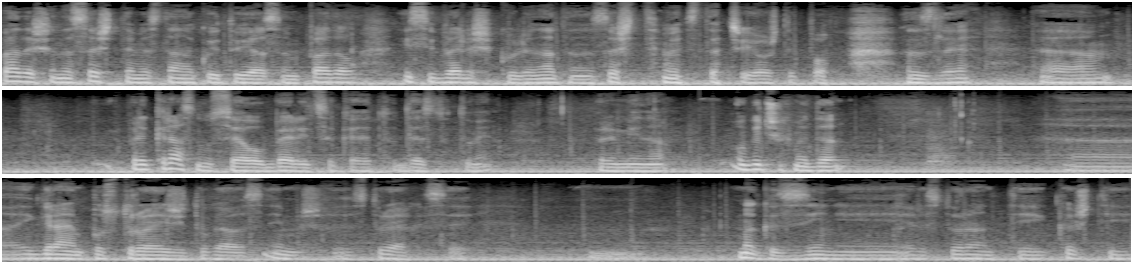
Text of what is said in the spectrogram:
падаше на същите места, на които и аз съм падал и си белеше колената на същите места, че и още по-зле. Прекрасно село Белица, където детството ми премина. Обичахме да а, играем по строежи тогава. Имаше, строяха се магазини, ресторанти, къщи.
